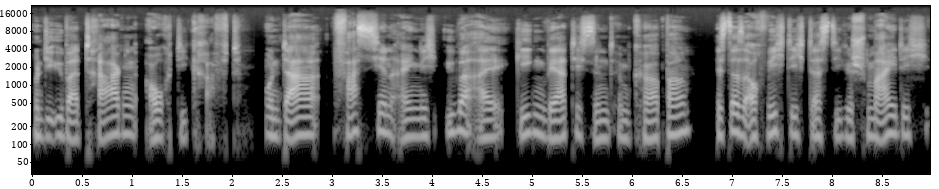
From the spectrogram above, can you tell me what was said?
Und die übertragen auch die Kraft. Und da Faszien eigentlich überall gegenwärtig sind im Körper, ist das auch wichtig, dass die geschmeidig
